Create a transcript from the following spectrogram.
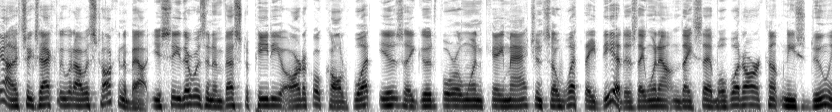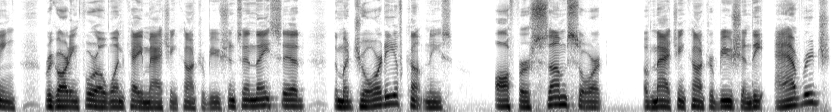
Yeah, that's exactly what I was talking about. You see, there was an Investopedia article called What is a Good 401k Match? And so, what they did is they went out and they said, Well, what are companies doing regarding 401k matching contributions? And they said the majority of companies offer some sort of matching contribution. The average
